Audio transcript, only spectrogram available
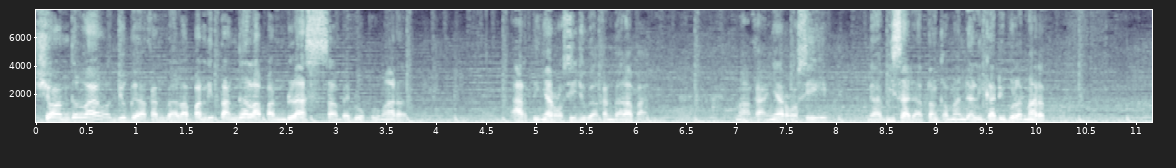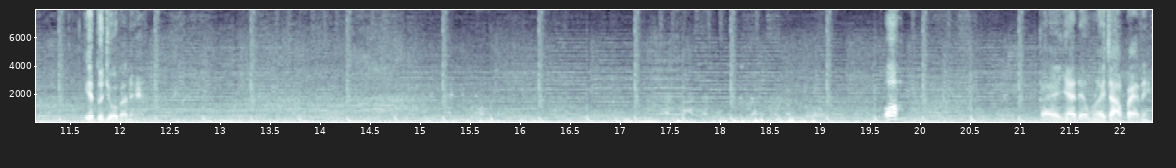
Sean Gelail juga akan balapan di tanggal 18 sampai 20 Maret. Artinya Rossi juga akan balapan. Makanya Rossi nggak bisa datang ke Mandalika di bulan Maret. Itu jawabannya. Kayaknya ada yang mulai capek nih.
